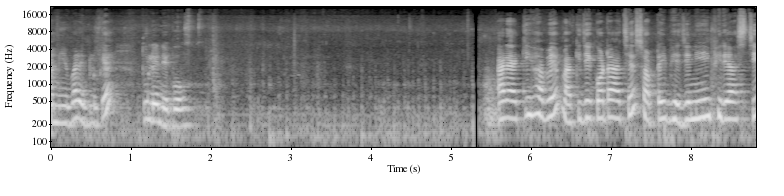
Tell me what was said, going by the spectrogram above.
আমি এবার এগুলোকে তুলে নেব। আর একইভাবে বাকি যে কটা আছে, সবটাই ভেজে নিয়েই ফিরে আসছি।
